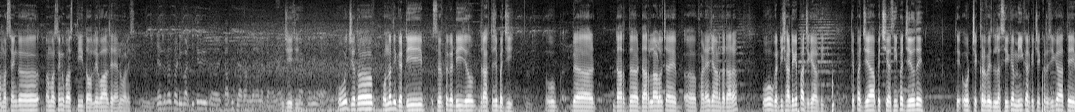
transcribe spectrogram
ਅਮਰ ਸਿੰਘ ਅਮਰ ਸਿੰਘ ਬਸਤੀ ਦੌਲੇਵਾਲ ਦੇ ਰਹਿਣ ਵਾਲੇ ਸੀ। ਜਿਸ ਤਰ੍ਹਾਂ ਤੁਹਾਡੀ ਵਰਦੀ ਤੇ ਵੀ ਅਹ, ਕਾਫੀ ਡਰਾ ਵਗੈਰਾ ਲੱਗਾ ਹੈਗਾ। ਜੀ, ਜੀ। ਕਿਵੇਂ ਹੋਇਆ? ਉਹ ਜਦੋਂ ਉਹਨਾਂ ਦੀ ਗੱਡੀ ਸਵਿਫਟ ਗੱਡੀ ਜਦੋਂ ਦਰਖਤ 'ਚ ਵੱਜੀ ਉਹ ਗ- ਡਰ ਦਾ ਡਰ ਲਾ ਲਓ ਚਾਹੇ ਅ, ਫੜਿਆ ਜਾਣ ਦਾ ਡਰ ਉਹ ਗੱਡੀ ਛੱਡ ਕੇ ਭੱਜ ਗਿਆ ਆਪਦੀ। ਤੇ ਭੱਜਿਆ ਪਿੱਛੇ ਅਸੀਂ ਭੱਜੇ ਉਹਦੇ। ਤੇ ਉਹ ਚਿੱਕੜ ਵਿੱਚ ਲ- ਸੀਗਾ ਮੀਂਹ ਕਰਕੇ ਚਿੱਕੜ ਸੀਗਾ ਤੇ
